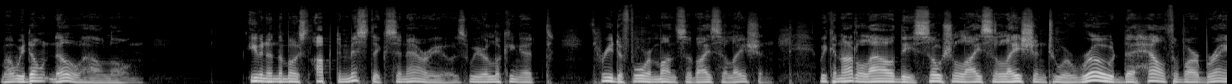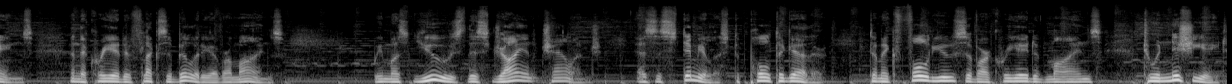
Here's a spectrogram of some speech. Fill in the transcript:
well, we don't know how long. Even in the most optimistic scenarios, we are looking at three to four months of isolation. We cannot allow the social isolation to erode the health of our brains and the creative flexibility of our minds. We must use this giant challenge as a stimulus to pull together, to make full use of our creative minds, to initiate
